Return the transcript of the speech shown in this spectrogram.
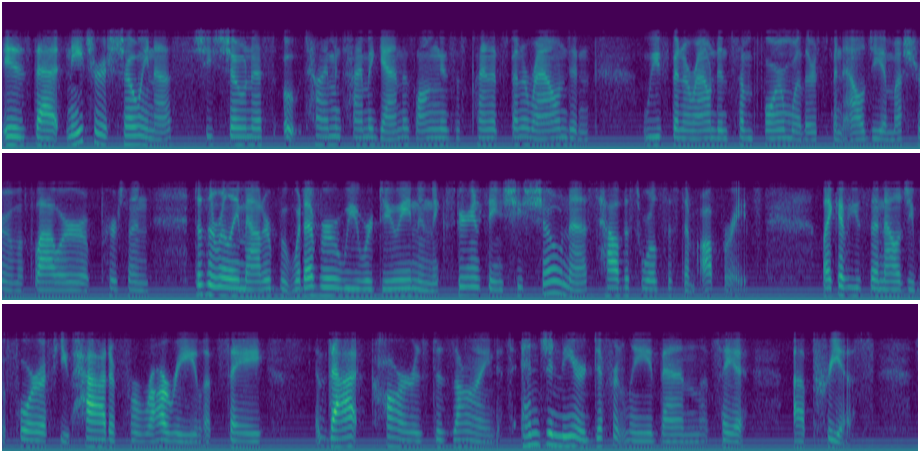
is that nature is showing us, she's shown us oh, time and time again, as long as this planet's been around and we've been around in some form, whether it's been algae, a mushroom, a flower, a person, doesn't really matter, but whatever we were doing and experiencing, she's shown us how this world system operates. Like I've used the analogy before, if you had a Ferrari, let's say, that car is designed, it's engineered differently than, let's say, a, a Prius.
